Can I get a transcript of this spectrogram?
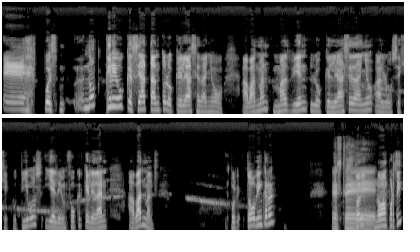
Eh, pues no creo que sea tanto lo que le hace daño a Batman, más bien lo que le hace daño a los ejecutivos y el enfoque que le dan a Batman. Porque, ¿Todo bien, carnal? ¿Todo Este, bien? ¿No van por ti?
